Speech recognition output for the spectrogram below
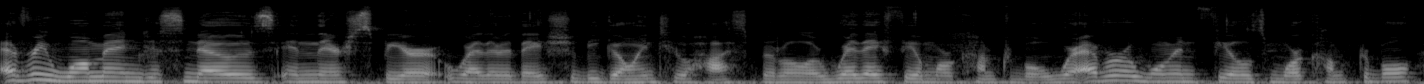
every woman just knows in their spirit whether they should be going to a hospital or where they feel more comfortable. Wherever a woman feels more comfortable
